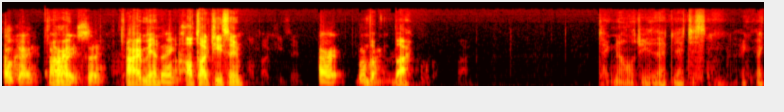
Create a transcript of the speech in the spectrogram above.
Okay. All All right. right, sir. All right, man. Thanks. I'll talk to you soon. All right. Bye bye. B- Bye. Technology that, that just I, I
